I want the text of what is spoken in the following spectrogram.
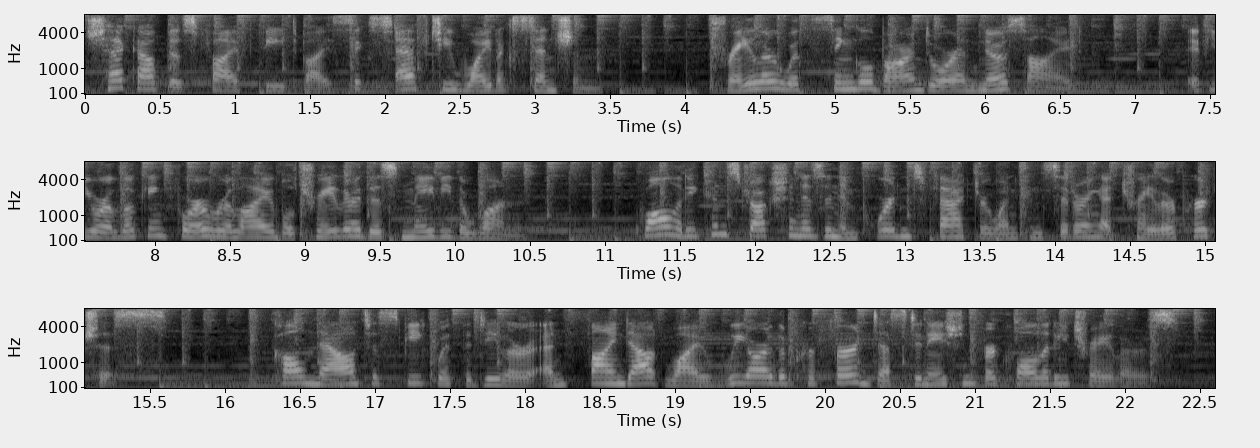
Check out this 5 feet by 6 FT wide extension. Trailer with single barn door and no side. If you are looking for a reliable trailer this may be the one. Quality construction is an important factor when considering a trailer purchase. Call now to speak with the dealer and find out why we are the preferred destination for quality trailers.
